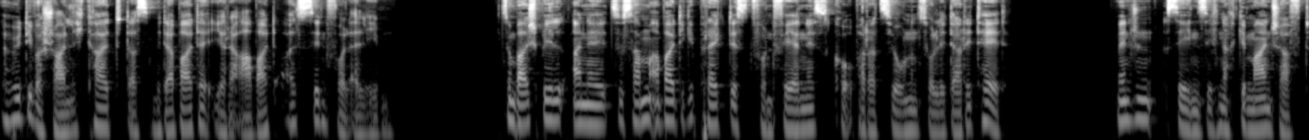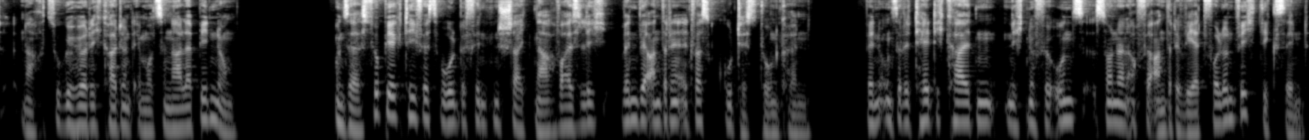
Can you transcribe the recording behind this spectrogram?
erhöht die Wahrscheinlichkeit, dass Mitarbeiter ihre Arbeit als sinnvoll erleben. Zum Beispiel eine Zusammenarbeit, die geprägt ist von Fairness, Kooperation und Solidarität. Menschen sehen sich nach Gemeinschaft, nach Zugehörigkeit und emotionaler Bindung. Unser subjektives Wohlbefinden steigt nachweislich, wenn wir anderen etwas Gutes tun können, wenn unsere Tätigkeiten nicht nur für uns, sondern auch für andere wertvoll und wichtig sind.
